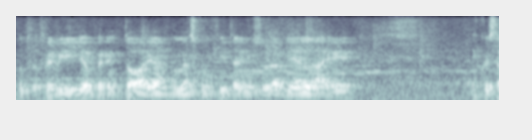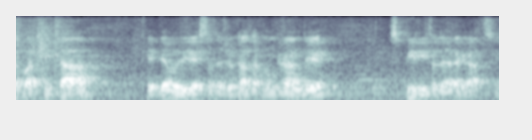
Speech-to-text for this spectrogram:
contro Treviglio, perentoria, una sconfitta di misura Biella e, e questa partita che devo dire è stata giocata con grande spirito dai ragazzi.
